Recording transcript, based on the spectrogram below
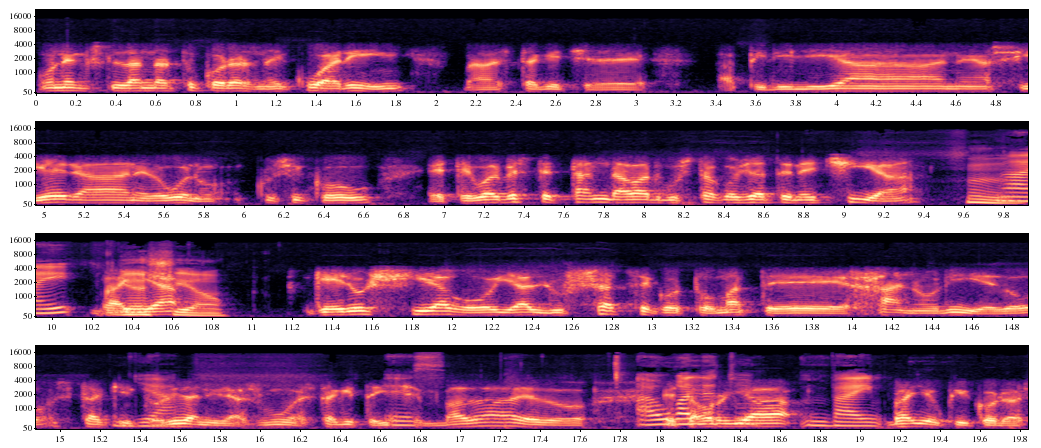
honek landatuko eraz nahiko harin, ba, ez dakitxe, apirilian, eh, hasieran edo, bueno, ikusiko, eta igual beste tanda bat gustako jaten etxia, Hmm. Bai, baina, Gesio. Gero xiago ja lusatzeko tomate jan hori edo, ez dakit, hori da nire asmua, ez dakit Ez. eitzen bada, edo, hau eta hor galdetu, ja, bai. bai eukikoraz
